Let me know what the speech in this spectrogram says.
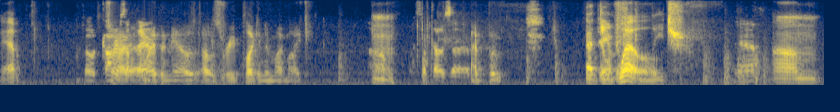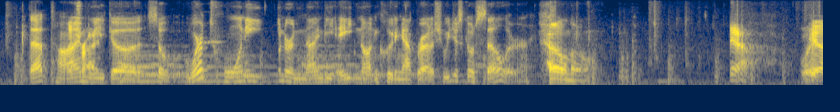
Yep. Oh, Connor's Sorry, up That might there. have been me. I was, I was replugging in my mic. Hmm. I thought that was uh, I boot. That damn Well- fucking leech. yeah. Um, that time we got. So we're at 2098, not including apparatus. Should we just go sell or? Hell no. Yeah. Wait. Yeah.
